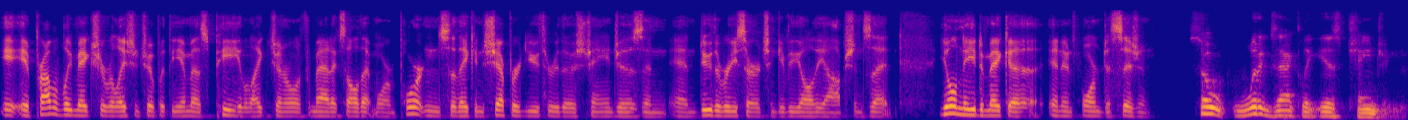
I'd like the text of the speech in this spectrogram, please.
it, it probably makes your relationship with the MSP like general informatics all that more important so they can shepherd you through those changes and and do the research and give you all the options that you'll need to make a an informed decision. So what exactly is changing?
